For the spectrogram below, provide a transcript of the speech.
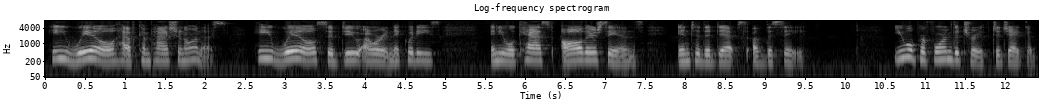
He will have compassion on us. He will subdue our iniquities, and you will cast all their sins into the depths of the sea. You will perform the truth to Jacob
